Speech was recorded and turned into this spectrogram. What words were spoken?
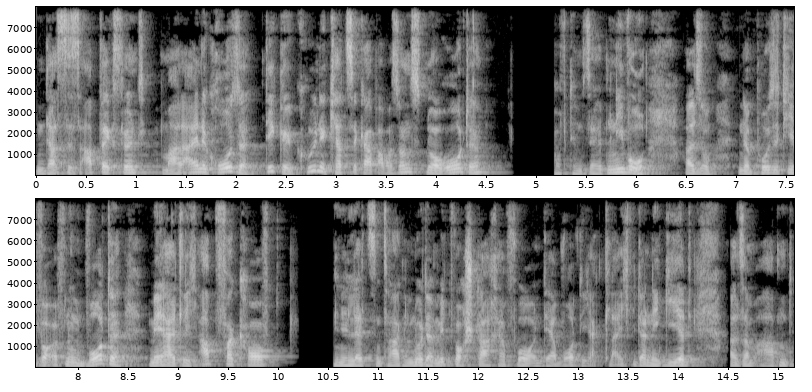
dass es abwechselnd mal eine große, dicke, grüne Kerze gab, aber sonst nur rote auf demselben Niveau. Also eine positive Öffnung wurde mehrheitlich abverkauft. In den letzten Tagen nur der Mittwoch stach hervor und der wurde ja gleich wieder negiert, als am Abend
